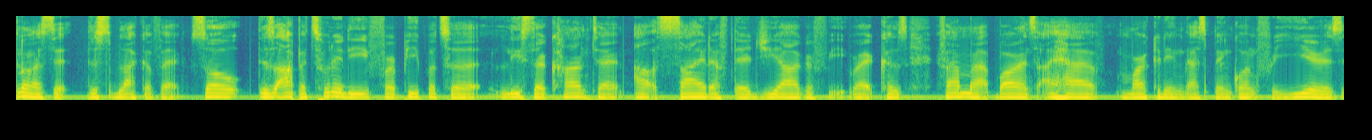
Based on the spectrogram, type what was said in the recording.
No, that's it. Just the black effect. So there's opportunity for people to lease their content outside of their geography, right? Because if I'm at Barnes, I have marketing that's been going for years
